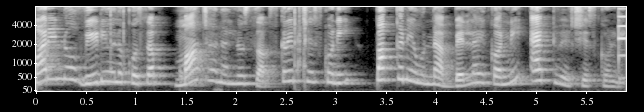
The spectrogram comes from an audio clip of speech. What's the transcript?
మరెన్నో వీడియోల కోసం మా ఛానల్ను సబ్స్క్రైబ్ చేసుకొని పక్కనే ఉన్న బెల్ ఐకాన్ని యాక్టివేట్ చేసుకోండి.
